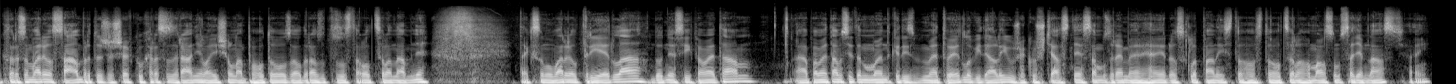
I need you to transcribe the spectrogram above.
ktoré som varil sám, pretože šéf kuchár sa zranil a išiel na pohotovosť a odrazu to zostalo celé na mne, tak som uvaril tri jedla, dodnes si ich pamätám. A pamätám si ten moment, kedy sme to jedlo vydali, už ako šťastne, samozrejme, hej, rozklepaný z toho, z toho celého, mal som 17, hej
